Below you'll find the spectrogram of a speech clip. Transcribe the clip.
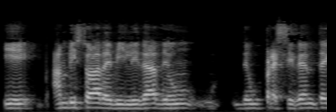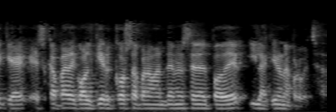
y han visto la debilidad de un, de un presidente que es capaz de cualquier cosa para mantenerse en el poder y la quieren aprovechar.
